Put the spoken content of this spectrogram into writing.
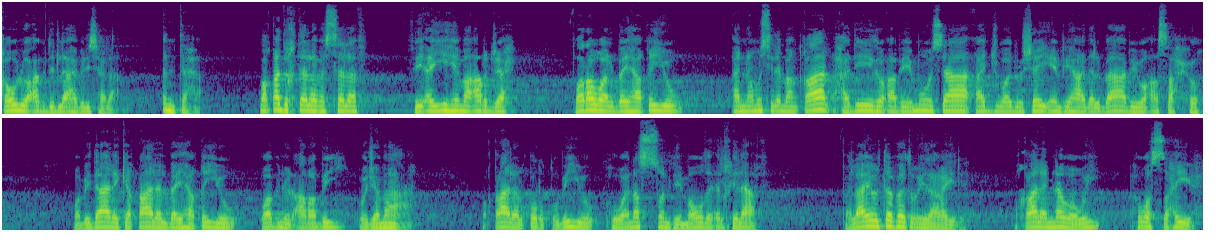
قول عبد الله بن سلام. انتهى. وقد اختلف السلف في أيهما أرجح؟ فروى البيهقي أن مسلما قال حديث أبي موسى أجود شيء في هذا الباب وأصحه. وبذلك قال البيهقي وابن العربي وجماعة. وقال القرطبي هو نص في موضع الخلاف فلا يلتفت إلى غيره. وقال النووي هو الصحيح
